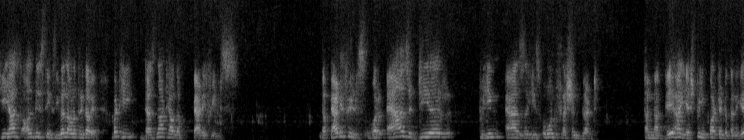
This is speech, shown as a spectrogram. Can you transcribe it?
he has all these things, ಇವೆಲ್ಲ ಅವನ ಹತ್ರ ಇದ್ದಾವೆ but he does not have the paddy fields the paddy fields were as dear to him as his own flesh blood ತನ್ನ ದೇಹ ಎಷ್ಟು ಇಂಪಾರ್ಟೆಂಟ್ ತನಗೆ,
